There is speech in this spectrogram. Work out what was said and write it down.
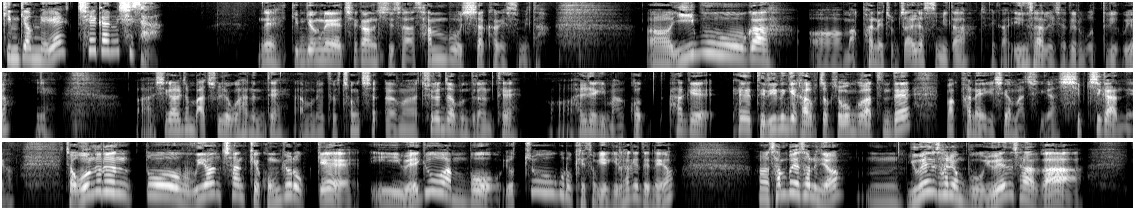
김경래의 최강 시사. 네, 김경래의 최강 시사 3부 시작하겠습니다. 어, 2부가 어, 막판에 좀 잘렸습니다. 제가 인사를 제대로 못 드리고요. 예. 아, 시간을 좀 맞추려고 하는데 아무래도 청취 아, 뭐, 출연자분들한테 어, 할 얘기 마음껏 하게 해 드리는 게 가급적 좋은 것 같은데 막판에 시간 맞추기가 쉽지가 않네요. 자, 오늘은 또 우연찮게 공교롭게 이 외교 안보 이쪽으로 계속 얘기를 하게 되네요. 어, 3부에서는요, 음, 유엔 사령부, 유엔사가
